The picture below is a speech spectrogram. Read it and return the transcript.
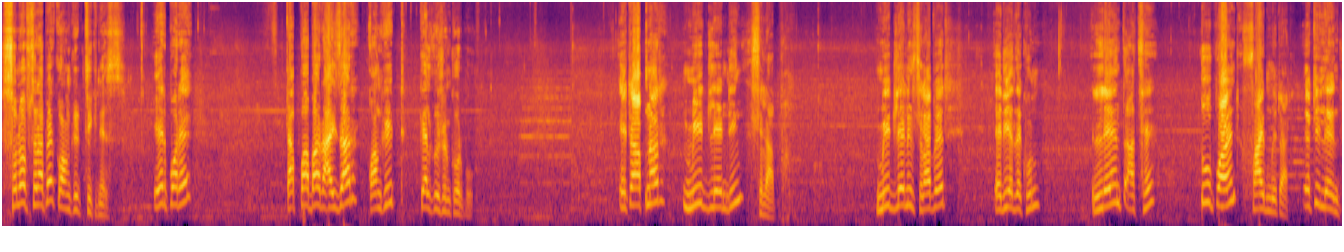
সোলপ স্ল্যাবের কংক্রিট থিকনেস এরপরে টাপ্পা বা রাইজার কংক্রিট ক্যালকুলেশন করব। এটা আপনার mid landing slab mid landing স্ল্যাবের এরিয়া দেখুন লেন্থ আছে টু পয়েন্ট ফাইভ মিটার এটি লেন্থ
